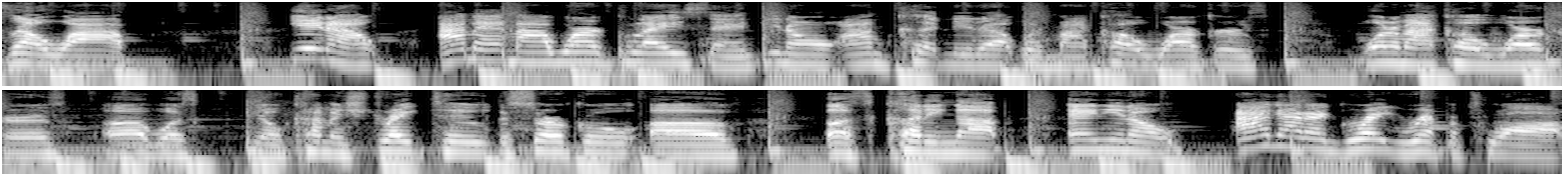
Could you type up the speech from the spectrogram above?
So, uh, you know, I'm at my workplace and, you know, I'm cutting it up with my coworkers. One of my coworkers uh, was, you know, coming straight to the circle of us cutting up. And, you know, I got a great repertoire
